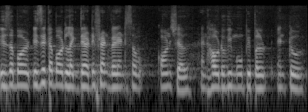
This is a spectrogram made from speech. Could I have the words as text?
Is about is it about like there are different variants of Kornshell and how do we move people into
